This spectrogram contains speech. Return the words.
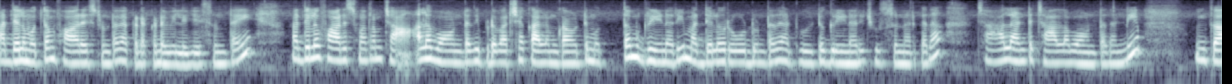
మధ్యలో మొత్తం ఫారెస్ట్ ఉంటుంది అక్కడక్కడ విలేజెస్ ఉంటాయి. మధ్యలో ఫారెస్ట్ మాత్రం చాలా బాగుంటుంది. ఇప్పుడు వర్షాకాలం కాబట్టి మొత్తం గ్రీనరీ మధ్యలో రోడ్డు ఉంటుంది అటు ఇటు గ్రీనరీ చూస్తున్నారు కదా. చాలా అంటే చాలా బాగుంటుందండి. ఇంకా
